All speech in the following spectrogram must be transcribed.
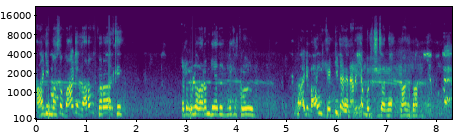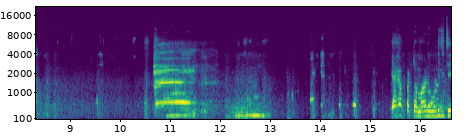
ஆடி மாசம் மாடி வரவு குறவா இருக்கு. உள்ள வர முடியாது. இன்னைக்கு கோ- மாடி வாங்கி கட்டிட்டாங்க. நிறைய முடிச்சுட்டாங்க. வாங்க பாப்போம் ஏகப்பட்ட மாடு முடிஞ்சிச்சு.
